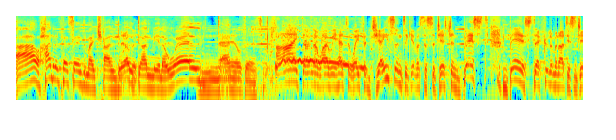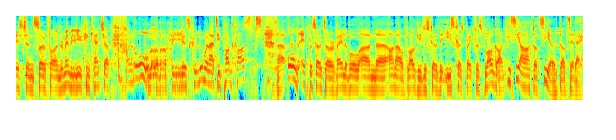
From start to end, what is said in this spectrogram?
Ah, 100% my child. Nailed well it. done, Mila. Well Nailed done. Nailed it. I don't know why we had to wait for Jason to give us the suggestion. Best, best uh, Culuminati suggestions so far. And remember, you can catch up on all of our previous Culuminati podcasts. Uh, all the episodes are available on, uh, on our blog. You just go to the East Coast Breakfast blog on ecr.co.za.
